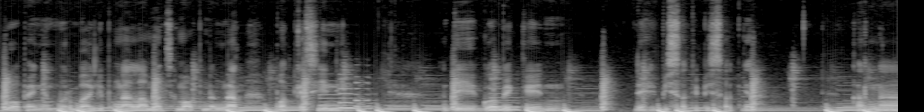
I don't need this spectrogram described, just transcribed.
gue pengen berbagi pengalaman sama pendengar podcast ini. Nanti gue bikin deh episode-episodenya. Karena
